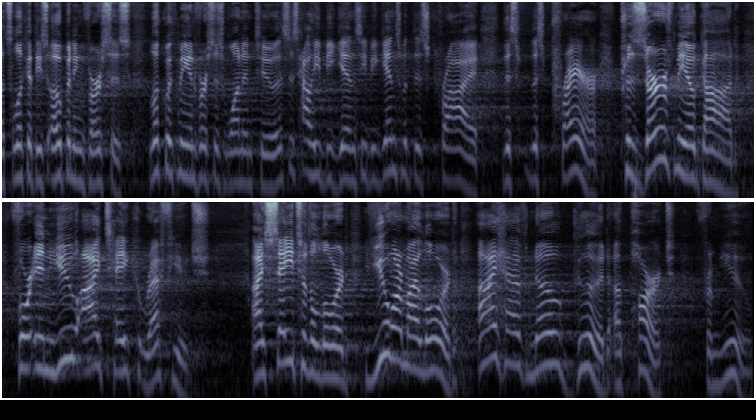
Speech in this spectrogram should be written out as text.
Let's look at these opening verses. Look with me in verses 1 and 2. This is how he begins. He begins with this cry, this, this prayer Preserve me, O God, for in you I take refuge. I say to the Lord, You are my Lord. I have no good apart from you.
